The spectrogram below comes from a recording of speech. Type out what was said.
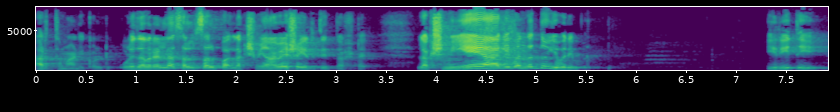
ಅರ್ಥ ಮಾಡಿಕೊಳ್ರಿ. ಉಳಿದವರೆಲ್ಲ ಸ್ವಲ್ಪ ಸ್ವಲ್ಪ ಲಕ್ಷ್ಮಿಯ ಆವೇಶ ಇರ್ತಿತ್ತಷ್ಟೇ. ಲಕ್ಷ್ಮಿಯೇ ಆಗಿ ಬಂದದ್ದು ಇವರಿಬ್ರು. ಈ ರೀತಿ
